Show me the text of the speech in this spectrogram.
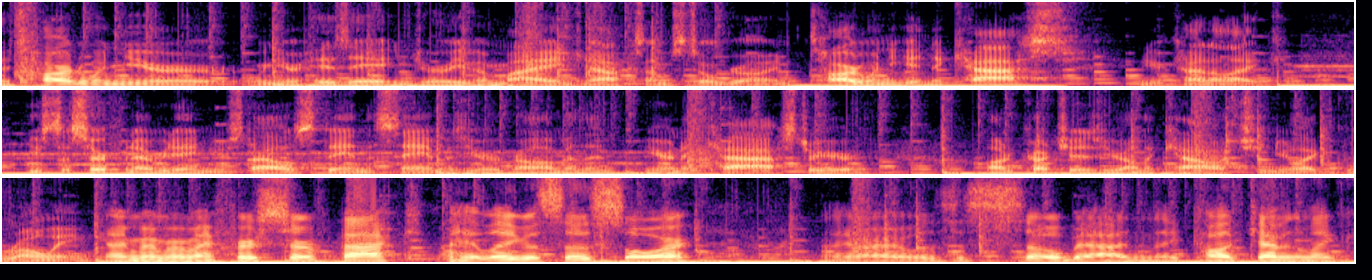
it's hard when you're when you're his age or even my age now because I'm still growing. It's hard when you get in a cast and you're kind of like used to surfing every day and your style's staying the same as you're grom and then you're in a cast or you're on crutches, you're on the couch and you're like growing. I remember my first surf back, my leg was so sore. Like, all right, well, this is so bad. And I called Kevin, I'm like,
